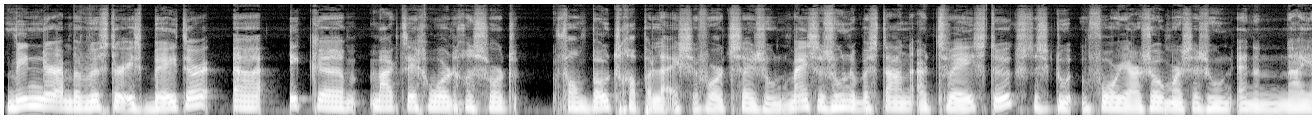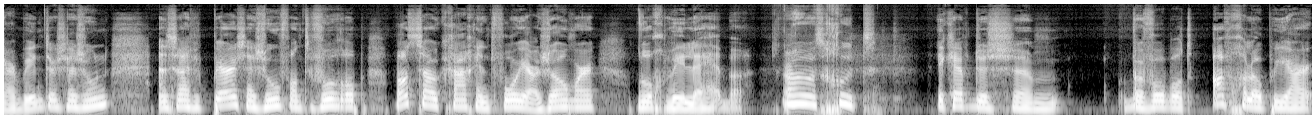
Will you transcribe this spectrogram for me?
minder en bewuster is beter. Eh, ik eh, maak tegenwoordig een soort van boodschappenlijstje voor het seizoen. Mijn seizoenen bestaan uit twee stuks. Dus ik doe een voorjaar zomerseizoen en een najaar winterseizoen. En dan schrijf ik per seizoen van tevoren op... wat zou ik graag in het voorjaar zomer nog willen hebben. Oh, wat goed. Ik heb dus ehm, bijvoorbeeld afgelopen jaar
